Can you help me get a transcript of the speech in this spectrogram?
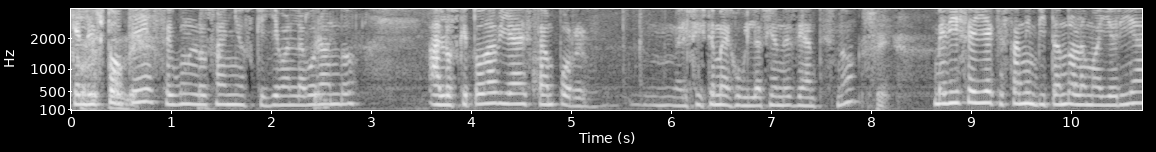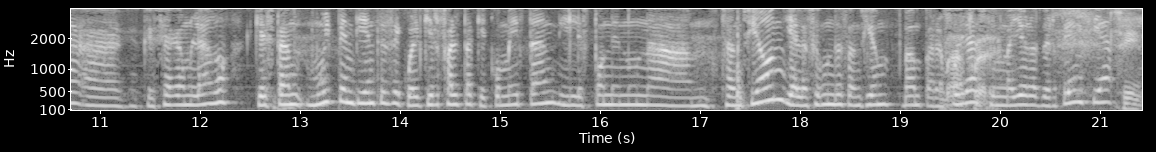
Que les toque según los años que llevan laborando a los que todavía están por mm, el sistema de jubilaciones de antes, ¿no? Sí. Me dice ella que están invitando a la mayoría a que se haga a un lado, que están muy pendientes de cualquier falta que cometan y les ponen una mm, sanción y a la segunda sanción van para afuera sin mayor advertencia, Sí.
